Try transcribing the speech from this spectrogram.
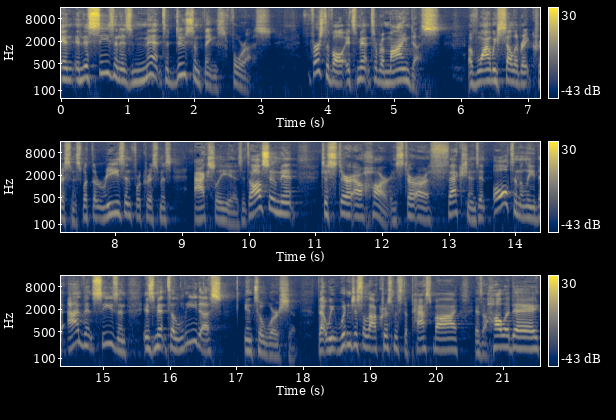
And, and this season is meant to do some things for us. First of all, it's meant to remind us of why we celebrate Christmas, what the reason for Christmas actually is. It's also meant to stir our heart and stir our affections. And ultimately, the Advent season is meant to lead us into worship. That we wouldn't just allow Christmas to pass by as a holiday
